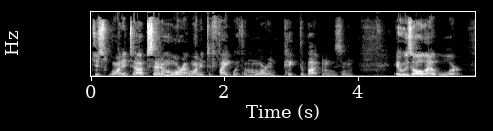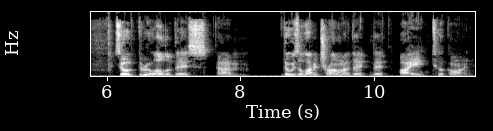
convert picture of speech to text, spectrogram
just wanted to upset him more. I wanted to fight with him more and pick the buttons. And it was all out war. So through all of this, um, there was a lot of trauma that, that I took on.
